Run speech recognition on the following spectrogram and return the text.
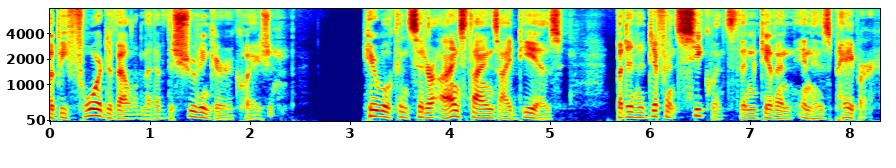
but before development of the Schrödinger equation. Here we'll consider Einstein's ideas, but in a different sequence than given in his paper.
